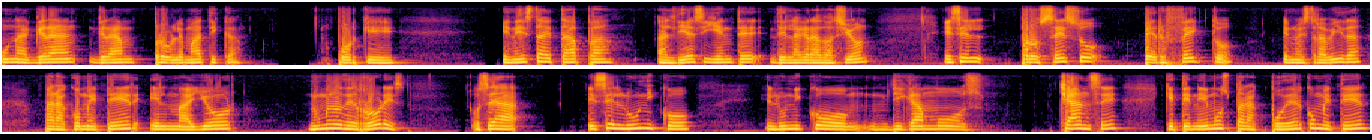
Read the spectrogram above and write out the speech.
una gran, gran problemática, porque en esta etapa, al día siguiente de la graduación, es el proceso perfecto en nuestra vida para cometer el mayor número de errores. O sea, es el único, el único, digamos, chance que tenemos para poder cometer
